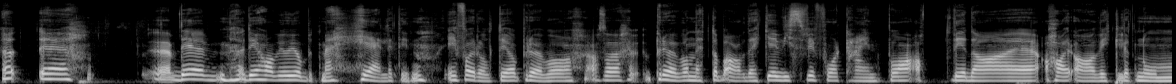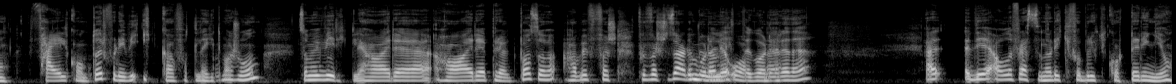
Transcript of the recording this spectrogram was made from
Ja, eh, det, det, har vi jo jobbet med hele tiden. I forhold til å prøve å, altså, prøve å nettopp avdekke hvis vi får tegn på at vi da eh, har avviklet noen feil kontoer fordi vi ikke har fått legitimasjon, som vi virkelig har, eh, har prøvd på, så har vi først For det første så er det mulig å åpne Hvordan ettergår dere det? De aller fleste, når de ikke får brukt kortet, ringer jo.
